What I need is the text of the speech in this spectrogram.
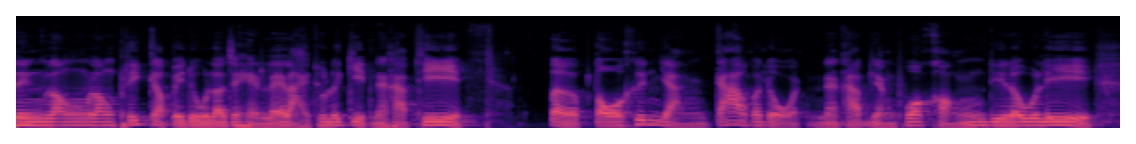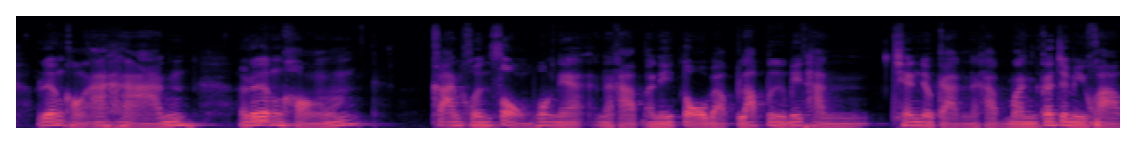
หนึ่งลองลองพลิกกลับไปดูเราจะเห็นหลาย ๆ ธุรกิจนะครับที่เติบโตขึ้นอย่างก้าวกระโดดนะครับ อย่างพวกของ Delivery เรื่องของอาหาร เรื่องของการขนส่งพวกนี้นะครับ อันนี้โตแบบรับมือไม่ทันเช่นเดียวกันนะครับ มันก็จะมีความ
